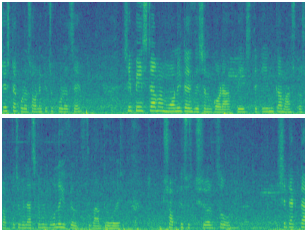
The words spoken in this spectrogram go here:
চেষ্টা করেছে, অনেক কিছু করেছে। সেই পেজটা আমার মনিটাইজেশন করা পেজ থেকে ইনকাম আসতো সব কিছু মিলে আজকে আমি বলেই ফেলতেছি বাধ্য হয়ে। সব কিছু সো সেটা একটা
